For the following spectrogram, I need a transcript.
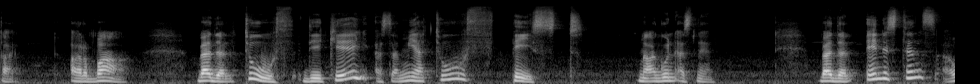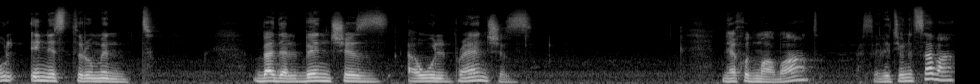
طيب. أربعة بدل tooth decay أسميها tooth paste معجون أسنان بدل instance أقول instrument بدل benches أقول branches ناخد مع بعض أسئلة يونت سبعة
